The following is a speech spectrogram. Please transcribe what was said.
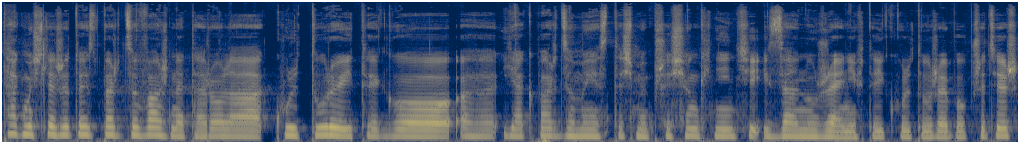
Tak, myślę, że to jest bardzo ważne, ta rola kultury i tego, e, jak bardzo my jesteśmy przesiąknięci i zanurzeni w tej kulturze, bo przecież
